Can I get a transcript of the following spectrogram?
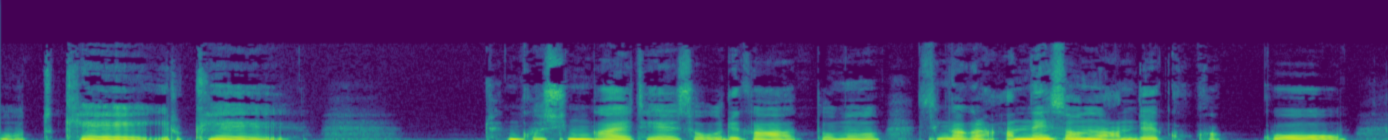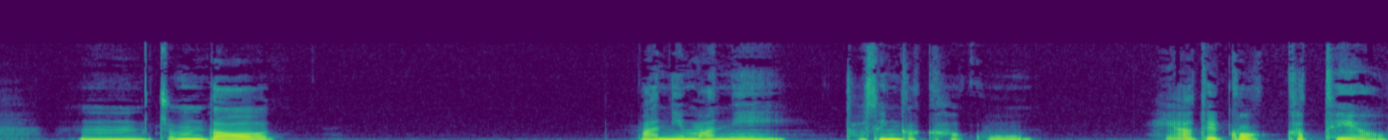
어떻게 이렇게 된 것인가에 대해서 우리가 너무 생각을 안 해서는 안 될 것 같고, 음, 좀 더 많이 많이 더 생각하고 해야 될 것 같아요.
